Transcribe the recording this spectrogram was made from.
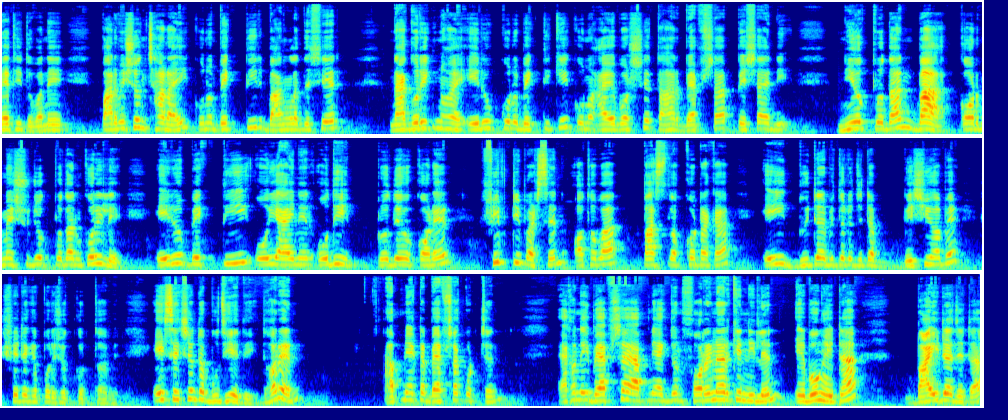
ব্যতীত মানে পারমিশন ছাড়াই কোনো ব্যক্তির বাংলাদেশের নাগরিক নয়, এরূপ কোনো ব্যক্তিকে কোনো আয়বর্ষে তাহার ব্যবসা, পেশায় নিয়োগ প্রদান বা কর্মের সুযোগ প্রদান করিলে এইরূপ ব্যক্তি ওই আইনের অধীন প্রদেয় করের ফিফটি পার্সেন্ট অথবা পাঁচ লক্ষ টাকা। এই দুইটার ভিতরে যেটা বেশি হবে, সেটাকে পরিশোধ করতে হবে। এই সেকশনটা বুঝিয়ে দিই। ধরেন আপনি একটা ব্যবসা করছেন, এখন এই ব্যবসায় আপনি একজন ফরেনারকে নিলেন এবং এটা বাইডা যেটা,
